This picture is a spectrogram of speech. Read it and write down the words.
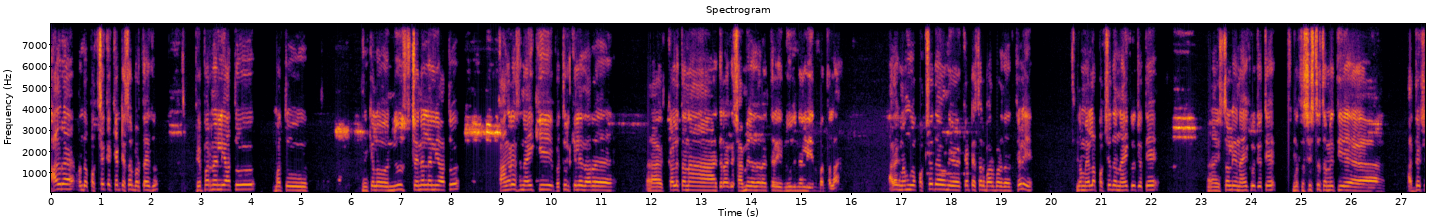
ಆದ್ರೆ ಒಂದು ಪಕ್ಷಕ್ಕೆ ಕೆಟ್ಟ ಹೆಸರು ಬರ್ತಾ ಇದ್ದು ಪೇಪರ್ನಲ್ಲಿ ಆತು ಮತ್ತು ಕೆಲವು ನ್ಯೂಸ್ ಚಾನೆಲ್ನಲ್ಲಿ ಆತು. ಕಾಂಗ್ರೆಸ್ ನಾಯಕಿ ಬತುಲ್ ಕಿಲೆದಾರ ಕಳ್ಳತನ ಇದ್ರಾಗ ಶಾಮೀಲ್ ಅದಾರ ಅಂತೇಳಿ ನ್ಯೂಸ್ನಲ್ಲಿ ಏನು ಬಂತಲ್ಲ. ಹಾಗಾಗಿ ನಮ್ಗೆ ಪಕ್ಷದ ಒಂದು ಕೆಟ್ಟ ಹೆಸರು ಬರಬಾರ್ದು ಅಂತೇಳಿ ನಮ್ಮ ಎಲ್ಲ ಪಕ್ಷದ ನಾಯಕರ ಜೊತೆ ಇಷ್ಟರಲ್ಲಿ ನಾಯಕರ ಜೊತೆ ಮತ್ತು ಶಿಸ್ತು ಸಮಿತಿಯ ಅಧ್ಯಕ್ಷ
